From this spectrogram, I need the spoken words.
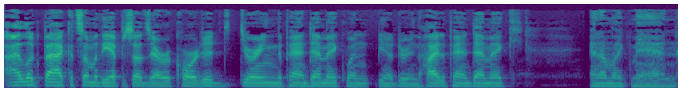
I look back at some of the episodes I recorded during the pandemic, when you know during the height of the pandemic, and I'm like, man,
